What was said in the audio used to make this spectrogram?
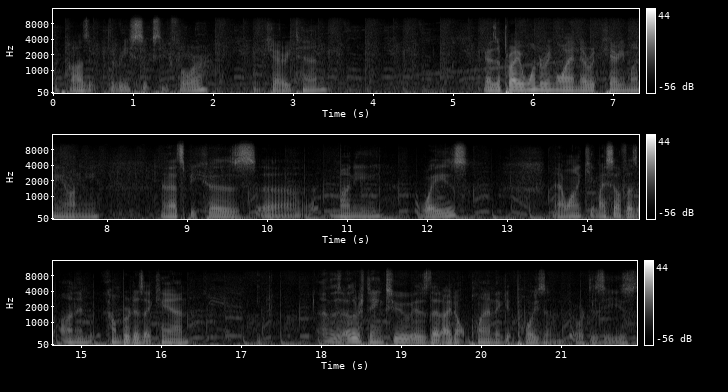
deposit 364 carry 10 you guys are probably wondering why I never carry money on me and that's because uh, money weighs and I want to keep myself as unencumbered as I can. And this other thing too is that I don't plan to get poisoned or diseased.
